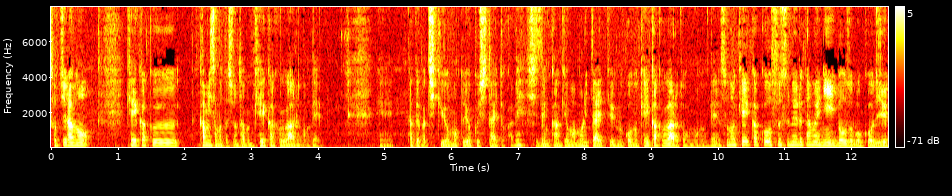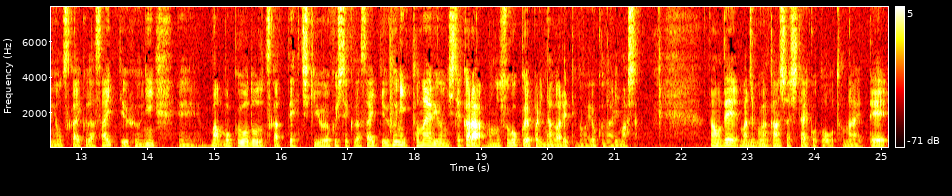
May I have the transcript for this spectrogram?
そちらの計画神様たちの多分計画があるので、えー、例えば地球をもっと良くしたいとかね自然環境を守りたいっていう向こうの計画があると思うのでその計画を進めるためにどうぞ僕を自由にお使いくださいっていうふうに、えー、まあ、僕をどうぞ使って地球を良くしてくださいっていうふうに唱えるようにしてからものすごくやっぱり流れっていうのが良くなりました。なので、まあ、自分が感謝したいことを唱えて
